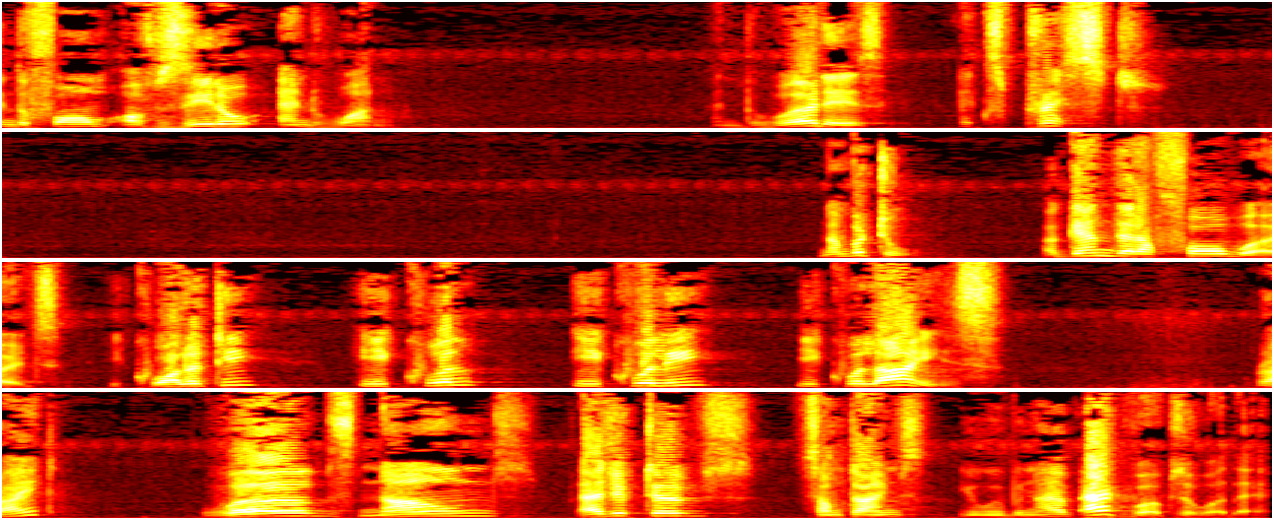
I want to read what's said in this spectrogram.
in the form of 0 and 1 and the word is expressed number 2 again there are four words equality equal equally equalize right verbs, nouns, adjectives, sometimes you even have adverbs over there.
